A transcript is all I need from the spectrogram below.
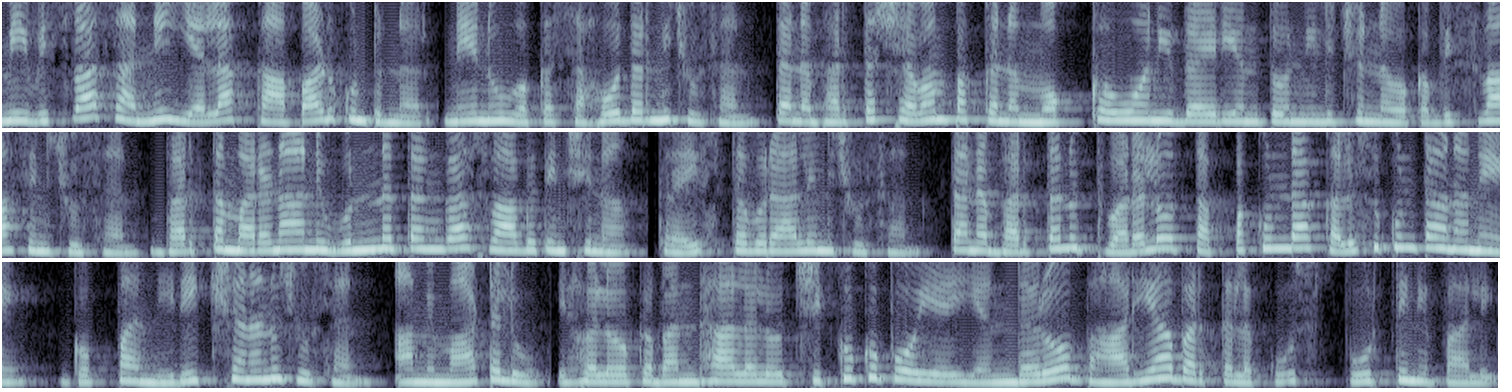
మీ విశ్వాసాన్ని ఎలా కాపాడుకుంటున్నారు? నేను ఒక సహోదరిని చూశాను. తన భర్త శవం పక్కన మొక్కవోని ధైర్యంతో నిలుచున్న ఒక విశ్వాసిని చూశాను. భర్త మరణాన్ని ఉన్నతంగా స్వాగతించిన క్రైస్తవురాలిని చూశాను. తన భర్తను త్వరలో తప్పకుండా కలుసుకుంటాననే గొప్ప నిరీక్షణను చూశాను. ఆమె మాటలు ఇహలోక బంధాలలో చిక్కుకుపోయే ఎందరో భార్యాభర్తలకు స్ఫూర్తినివ్వాలి.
